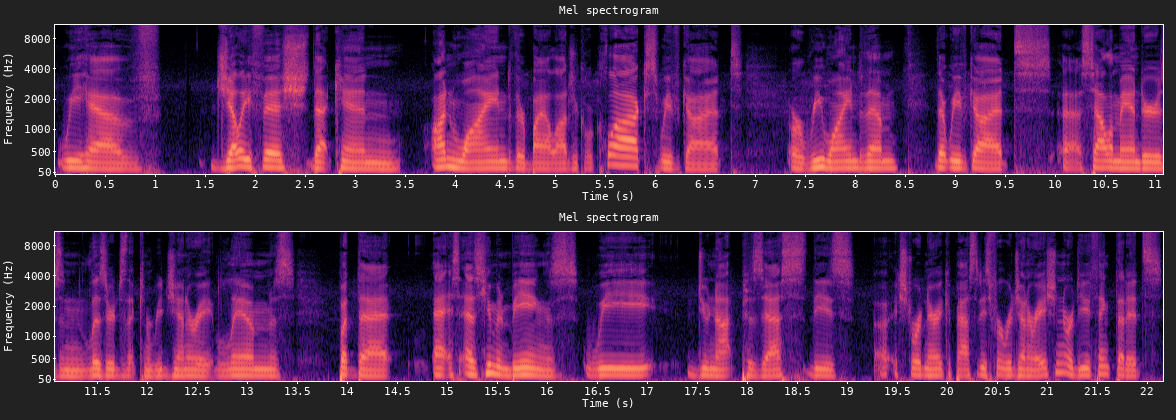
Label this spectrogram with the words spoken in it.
we have jellyfish that can unwind their biological clocks? We've got, or rewind them that we've got uh, salamanders and lizards that can regenerate limbs, but that as, as human beings, we do not possess these uh, extraordinary capacities for regeneration? Or do you think that it's,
